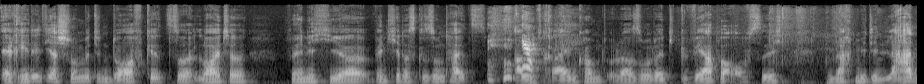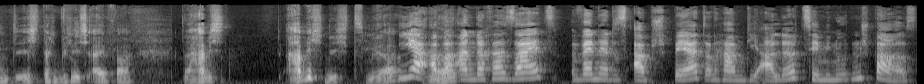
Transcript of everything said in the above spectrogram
er redet ja schon mit den Dorfkids, so Leute, wenn ich hier, wenn hier das Gesundheitsamt ja. reinkommt oder so, oder die Gewerbeaufsicht, mach mir den Laden dicht, dann bin ich einfach, da habe ich, habe ich nichts mehr. Ja, ne? aber andererseits, wenn er das absperrt, dann haben die alle zehn Minuten Spaß.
